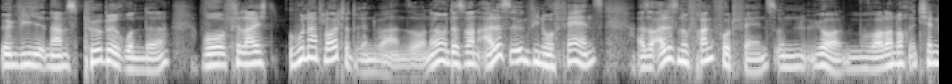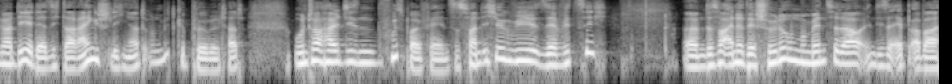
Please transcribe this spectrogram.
irgendwie namens Pöbelrunde, wo vielleicht 100 Leute drin waren, so, ne? Und das waren alles irgendwie nur Fans, also alles nur Frankfurt-Fans und ja, war da noch Etienne Gardet, der sich da reingeschlichen hat und mitgepöbelt hat unter halt diesen Fußballfans. Das fand ich irgendwie sehr witzig. Ähm, das war einer der schöneren Momente da in dieser App, aber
